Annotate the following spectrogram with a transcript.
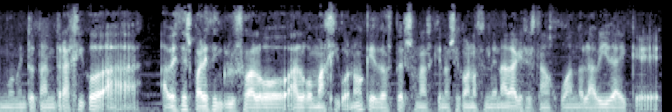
momento tan trágico, a, a veces parece incluso algo, algo mágico, ¿no? Que dos personas que no se conocen de nada, que se están jugando la vida y que,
